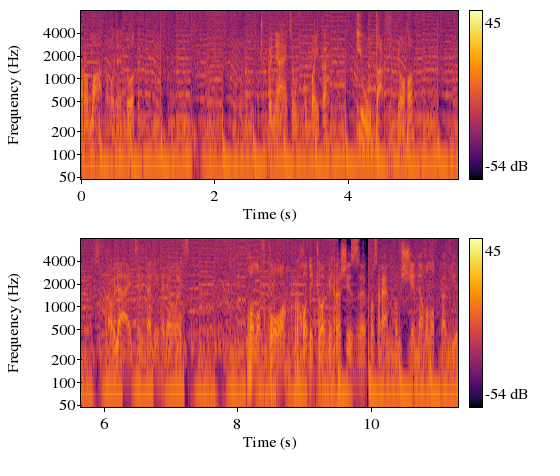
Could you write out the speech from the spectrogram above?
Романов один дотик. Чупиняється у Скупейка. І удар від нього. Справляється Віталій Гарявець. Головко проходить обіграш із Козаренком. Ще для Головка він.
